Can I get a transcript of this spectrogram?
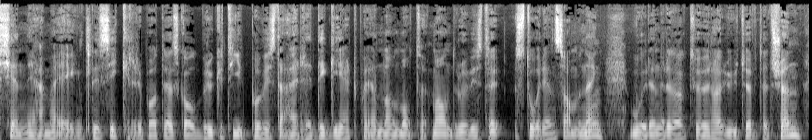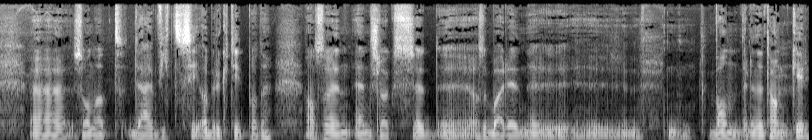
kjenner jeg meg egentlig sikrere på at jeg skal bruke tid på hvis det er redigert på en eller annen måte. Med andre ord hvis det står i en sammenheng hvor en redaktør har utøvd et skjønn, sånn at det er vits i å bruke tid på det. Altså en, en slags Altså bare vandrende tanker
